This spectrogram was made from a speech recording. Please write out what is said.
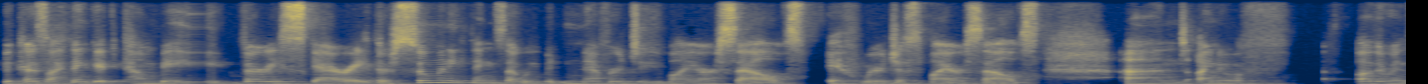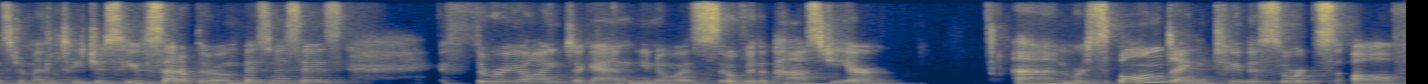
because I think it can be very scary. There's so many things that we would never do by ourselves if we're just by ourselves. And I know of other instrumental teachers who have set up their own businesses throughout, again, you know, as over the past year, um, responding to the sorts of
